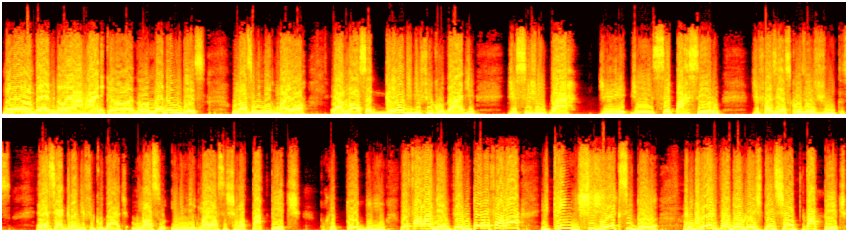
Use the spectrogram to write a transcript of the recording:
Não é a Ambev, não é a Heineken, não é, não, não é nenhum desses. O nosso inimigo maior é a nossa grande dificuldade de se juntar, de, de ser parceiro, de fazer as coisas juntas. Essa é a grande dificuldade. O nosso inimigo maior se chama tapete. Porque todo mundo. Vou falar mesmo. Perguntou, eu vou falar. E quem se doer que se doa. O grande problema que a gente tem se chama tapete.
